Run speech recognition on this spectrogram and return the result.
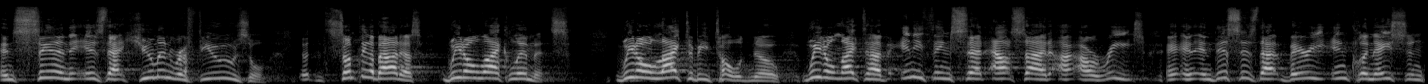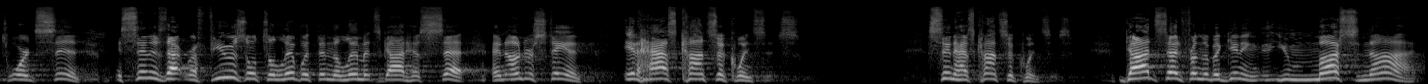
And sin is that human refusal. Something about us, we don't like limits. We don't like to be told no. We don't like to have anything set outside our, reach. And, and, and, this is that very inclination towards sin. Sin is that refusal to live within the limits God has set. And understand, it has consequences. Sin has consequences. God said from the beginning that you must not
